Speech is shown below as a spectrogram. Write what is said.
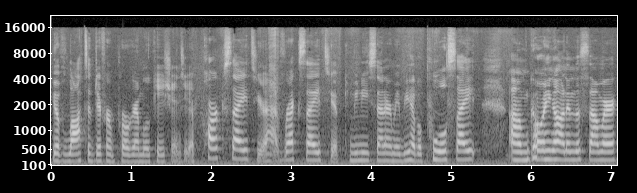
you have lots of different program locations. You have park sites, you have rec sites, you have community center, maybe you have a pool site um, going on in the summer.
